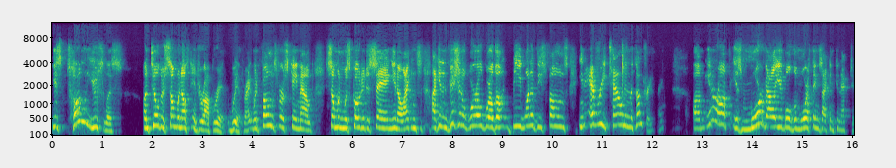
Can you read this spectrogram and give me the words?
is totally useless until there's someone else to interop with, right? When phones first came out, someone was quoted as saying, you know, I can I can envision a world where there'll be one of these phones in every town in the country, right? Um, interop is more valuable the more things I can connect to.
